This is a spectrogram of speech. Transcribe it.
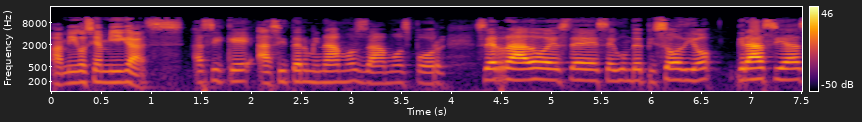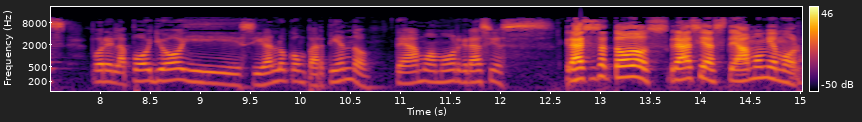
amigos y amigas. Así que así terminamos, damos por cerrado este segundo episodio. Gracias por el apoyo y síganlo compartiendo. Te amo, amor, gracias. Gracias a todos, gracias, te amo, mi amor.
